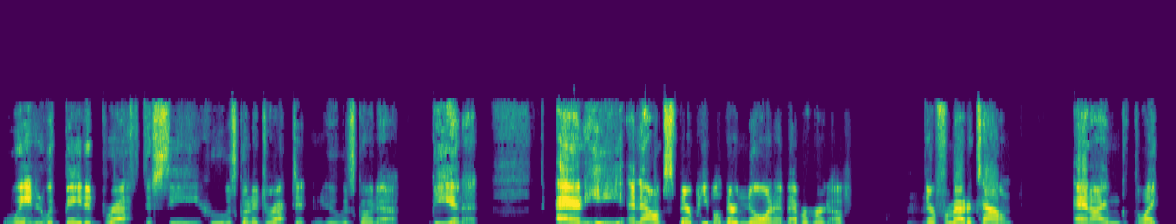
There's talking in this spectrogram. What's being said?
waited with bated breath to see who was going to direct it and who was going to be in it and he announced their people. They're no one I've ever heard of. Mm-hmm. They're from out of town. And I'm like,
